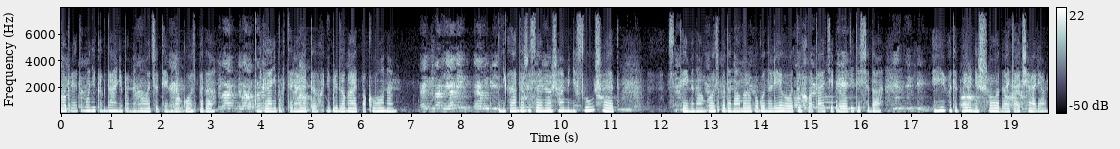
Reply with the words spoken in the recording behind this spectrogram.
но при этом он никогда не поминует святые имена Господа, never offering никогда не повторяет их, не предлагает поклона, никогда даже своими ушами не слушает святые имена Господа, Намару Пагуну Лилу, вот их хватайте и приводите сюда. И в этот мир не шел Адвайта Ачарья.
